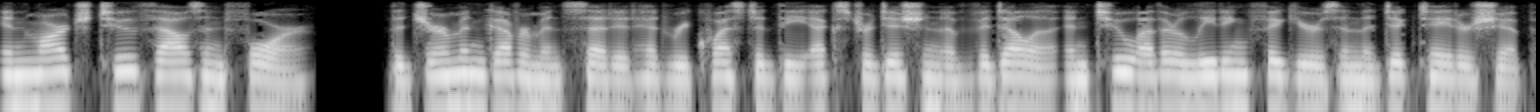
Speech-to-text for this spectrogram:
In March 2004, the German government said it had requested the extradition of Videla and two other leading figures in the dictatorship,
